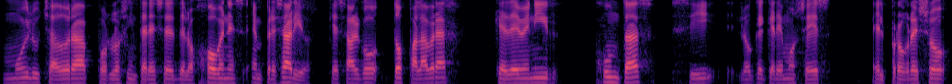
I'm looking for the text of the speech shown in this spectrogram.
muy luchadora por los intereses de los jóvenes empresarios, que es algo, dos palabras que deben ir juntas si lo que queremos es el progreso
